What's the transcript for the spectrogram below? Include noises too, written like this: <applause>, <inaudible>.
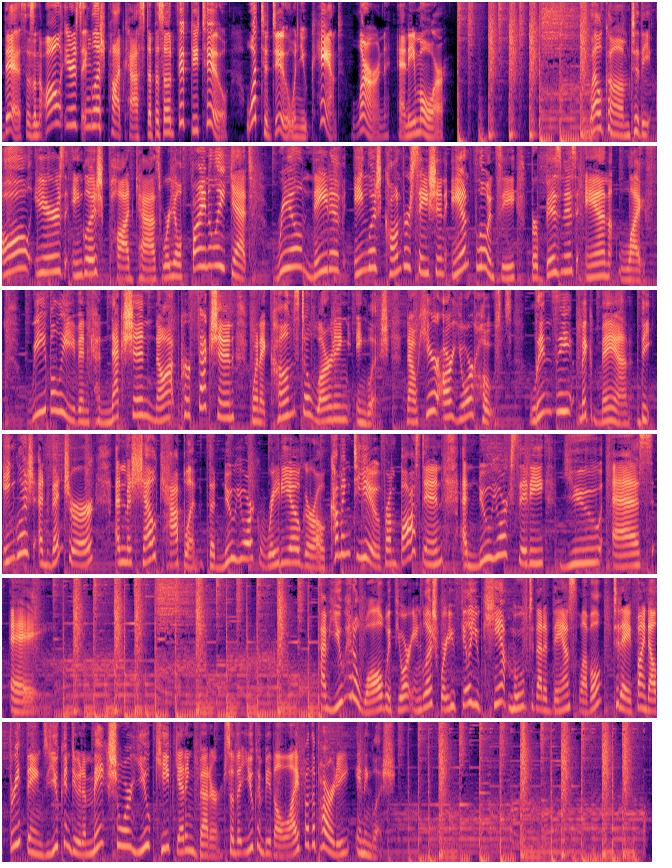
This is an All Ears English podcast, episode 52 What to Do When You Can't Learn Anymore. Welcome to the All Ears English podcast, where you'll finally get real native English conversation and fluency for business and life. We believe in connection, not perfection, when it comes to learning English. Now, here are your hosts. Lindsay McMahon, the English adventurer, and Michelle Kaplan, the New York radio girl, coming to you from Boston and New York City, USA. Have you hit a wall with your English where you feel you can't move to that advanced level? Today, find out three things you can do to make sure you keep getting better so that you can be the life of the party in English.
